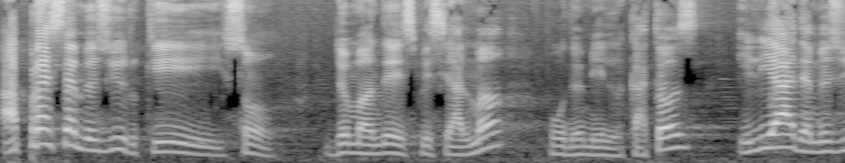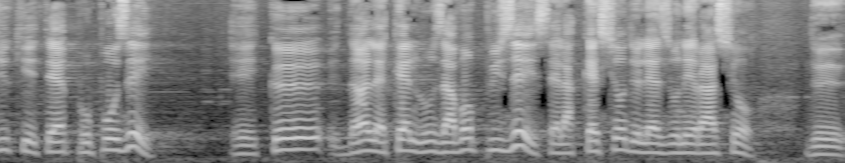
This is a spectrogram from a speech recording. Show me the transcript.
après ces mesures qui sont demandées spécialement pour 2014, il y a des mesures qui étaient proposées et que, dans lesquelles nous avons puisé. C'est la question de l'exonération du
